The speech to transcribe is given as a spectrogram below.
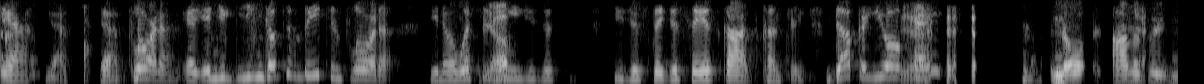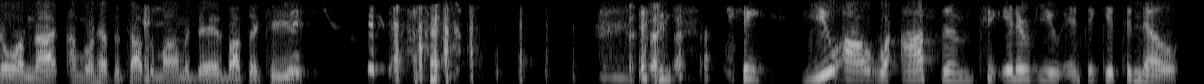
Yeah, yeah, yeah. Florida, and and you you can go to the beach in Florida. You know, West Yep. Virginia, you just you just they just say it's God's country. Duck, are you okay? Yeah. no, honestly, no, I'm not. I'm going to have to talk to mom and dad about their kids. you all were awesome to interview and to get to know.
